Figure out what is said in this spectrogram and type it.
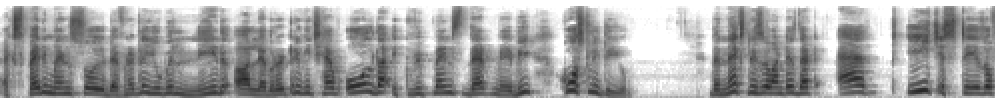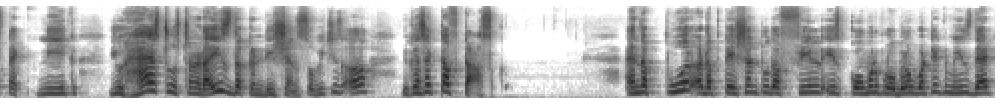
experiments so definitely you will need a laboratory which have all the equipments that may be costly to you the next disadvantage that at each stage of technique, you has to standardize the conditions. So, which is a, you can say tough task. And the poor adaptation to the field is common problem. What it means that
